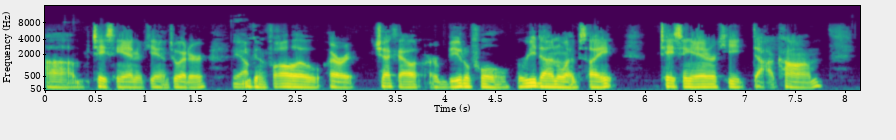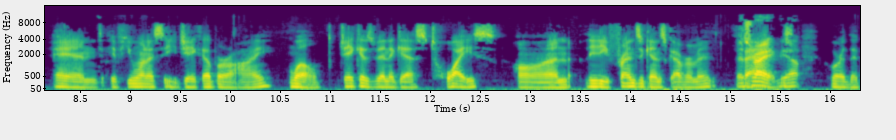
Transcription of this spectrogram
um, tasting anarchy on Twitter. Yeah. You can follow or check out our beautiful redone website, tastinganarchy.com. And if you want to see Jacob or I, well, Jacob's been a guest twice on the Friends Against Government. That's right, yep. Who are the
